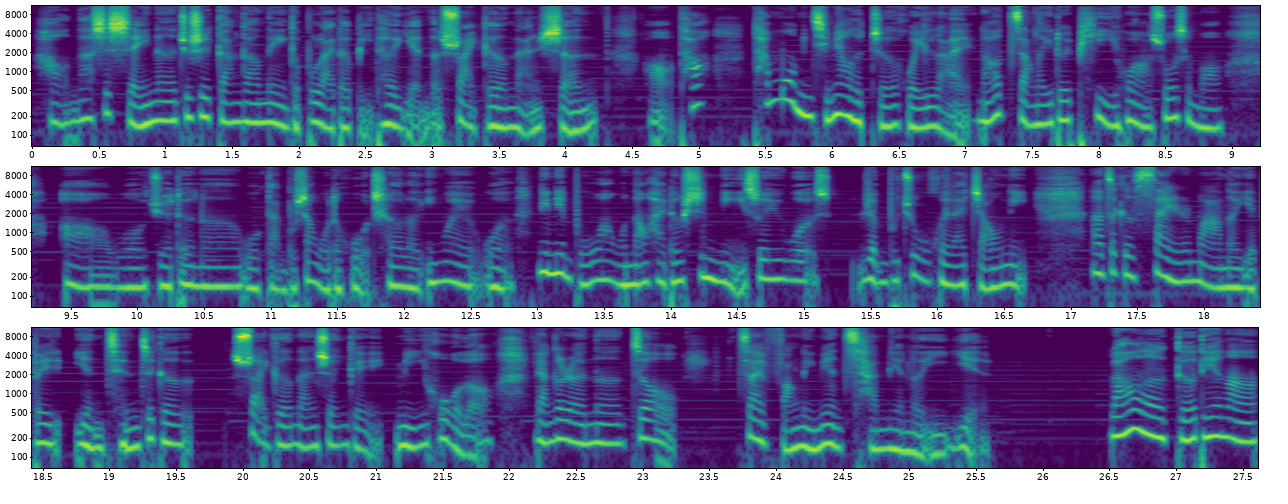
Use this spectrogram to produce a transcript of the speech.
好，那是谁呢？就是刚刚那个布莱德彼特演的帅哥男神。好，他他莫名其妙的折回来，然后讲了一堆屁话，说什么啊、我觉得呢，我赶不上我的火车了，因为我念念不忘，我脑海都是你，所以我忍不住回来找你。那这个塞尔玛呢，也被眼前这个帅哥男生给迷惑了，两个人呢就在房里面缠绵了一夜，然后呢，隔天呢。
